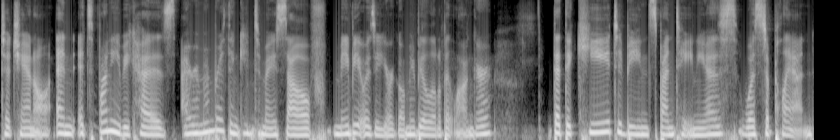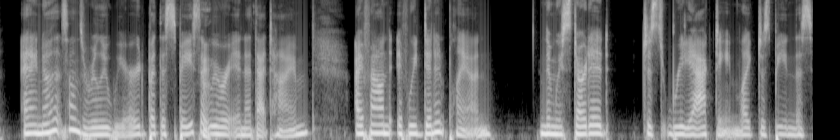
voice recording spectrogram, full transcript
to channel. And it's funny because i remember thinking to myself maybe it was a year ago maybe a little bit longer that the key to being spontaneous was to plan. And i know that sounds really weird but the space that hmm. we were in at that time i found if we didn't plan then we started just reacting like just being this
